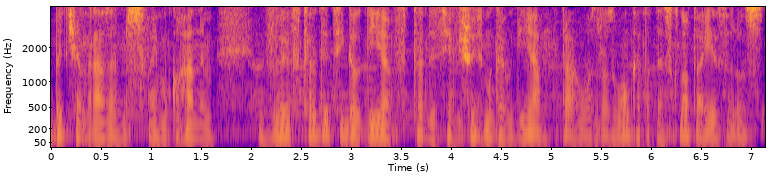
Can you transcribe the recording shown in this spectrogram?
byciem razem z swoim ukochanym. W, w tradycji Gaudia, w tradycji wiszyzmu Gaudia, ta rozłąka, ta tęsknota jest, roz,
